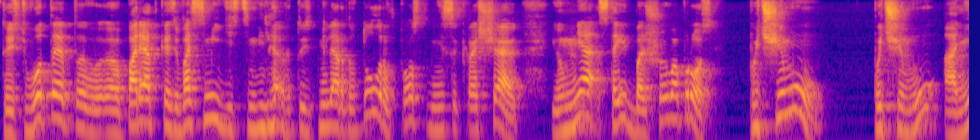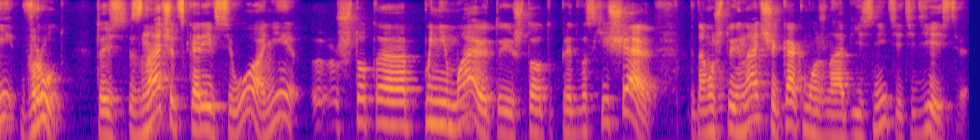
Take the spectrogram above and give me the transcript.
То есть вот это э, порядка 80 миллиардов, то есть миллиардов долларов просто не сокращают. И у меня стоит большой вопрос, почему почему они врут. То есть, значит, скорее всего, они э, что-то понимают и что-то предвосхищают. Потому что иначе как можно объяснить эти действия?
